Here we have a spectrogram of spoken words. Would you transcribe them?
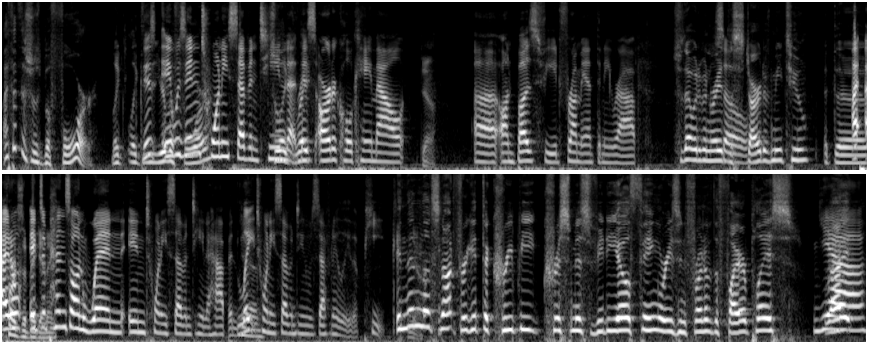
I thought this was before. Like, like This the year it was in 2017 So, like, that right- this article came out Yeah. uh, on BuzzFeed from Anthony Rapp. So that would have been right at the start of Me Too. At the I, I don't. the It depends on when in 2017 it happened. Late Yeah. 2017 was definitely the peak. and then let's not forget the creepy Christmas video thing where he's in front of the fireplace. Yeah. Right?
